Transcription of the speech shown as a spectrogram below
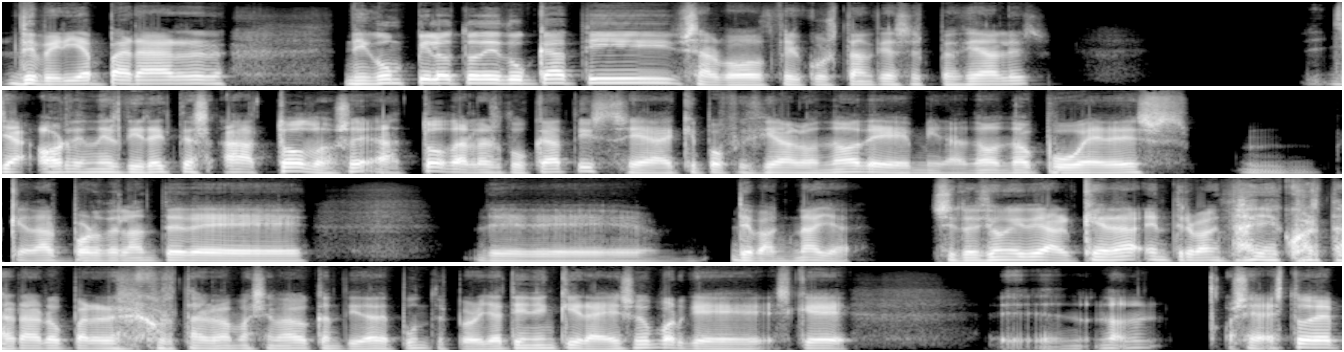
debería parar ningún piloto de Ducati, salvo circunstancias especiales, ya órdenes directas a todos, ¿eh? a todas las Ducatis, sea equipo oficial o no, de mira, no, no puedes mm, quedar por delante de, de, de Bagnaia. Situación ideal, queda entre Bagnaia y Cuartararo para recortar la máxima cantidad de puntos, pero ya tienen que ir a eso porque es que, eh, o sea, esto de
